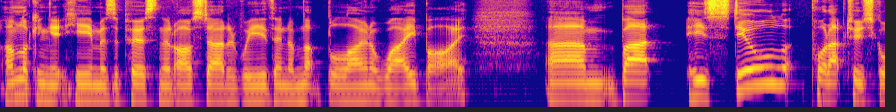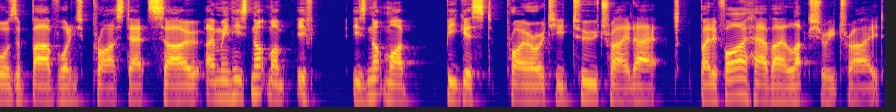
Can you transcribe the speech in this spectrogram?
I'm looking at him as a person that I've started with and I'm not blown away by. Um, but he's still put up two scores above what he's priced at. So I mean, he's not my if he's not my biggest priority to trade at. But if I have a luxury trade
